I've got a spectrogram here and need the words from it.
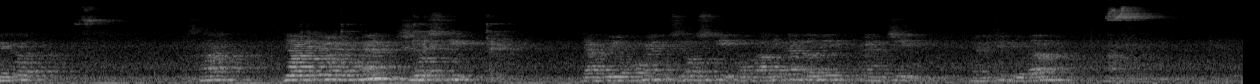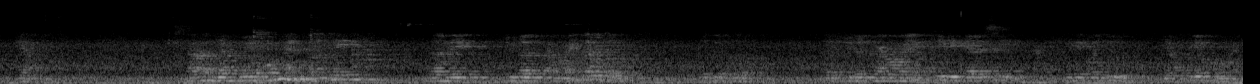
yaitu sekarang jangan itu yang komen siloski yang itu yang komen siloski kembalikan dari menci menci gudang nasi ya. Sekarang yang itu yang komen berarti dari judul yang lain kamai betul? Betul betul. Dari judul yang lain kiri gasi kiri maju yang itu yang komen.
